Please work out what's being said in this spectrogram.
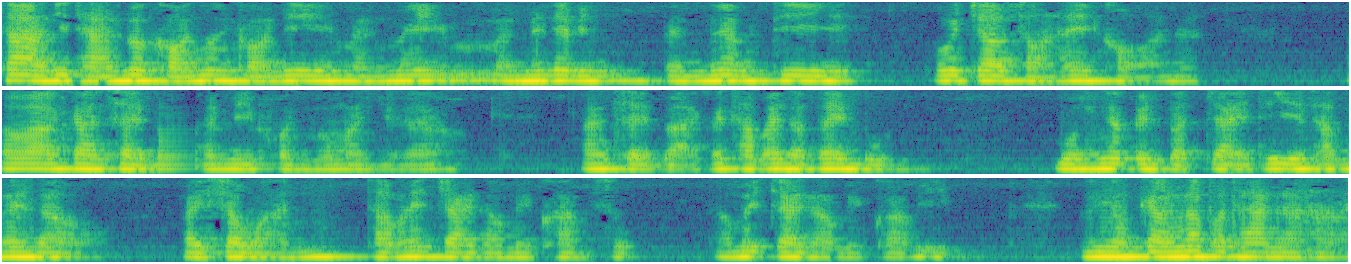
ถ้าอธิษฐานเพื่อขอนู่นขอนี่มันไม่ มันไม่ได้เป็นเป็นเรื่องที่พระเจ้าสอนให้ขอนะ เพราะว่าการใส่บาตรมันมีผลของมันอยู่แล้ว การใส่บาตรก็ทำให้เราได้บุญ บุญก็เป็นปัจจัยที่จะทำให้เราไปสวรรค์ทำให้ใจเรามีความสุขทำให้ใจเรามีความอิ่มเหมือนการรับประทานอาหาร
